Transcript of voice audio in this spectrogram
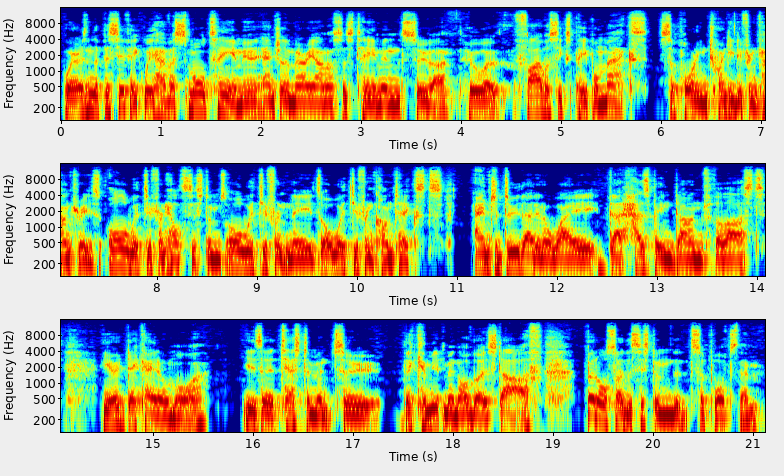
Whereas in the Pacific, we have a small team, Angela Merianos' team in Suva, who are five or six people max, supporting 20 different countries, all with different health systems, all with different needs, all with different contexts. And to do that in a way that has been done for the last, you know, decade or more is a testament to the commitment of those staff, but also the system that supports them.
